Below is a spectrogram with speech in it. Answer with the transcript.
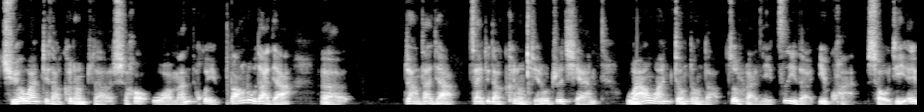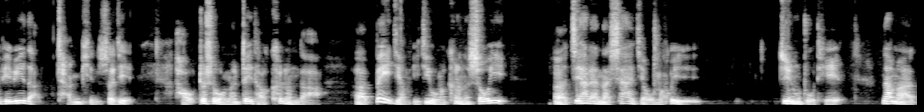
学完这套课程的时候，我们会帮助大家，呃，让大家在这套课程结束之前，完完整整的做出来你自己的一款手机 APP 的产品设计。好，这是我们这套课程的呃背景以及我们课程的收益。呃，接下来呢，下一节我们会进入主题。那么，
